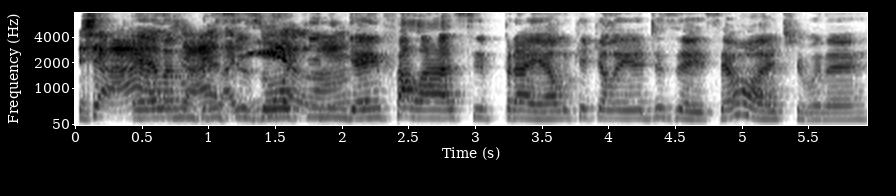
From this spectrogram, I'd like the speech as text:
Já. Ela não já, precisou ela que lá. ninguém falasse para ela o que, que ela ia dizer. Isso é ótimo, né?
